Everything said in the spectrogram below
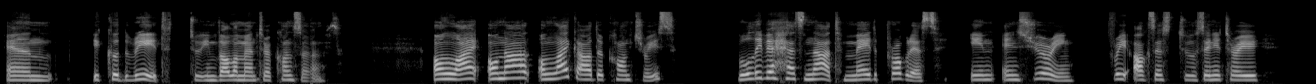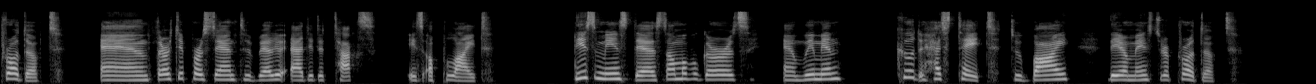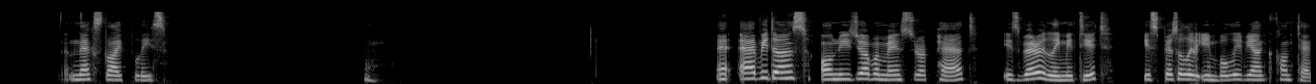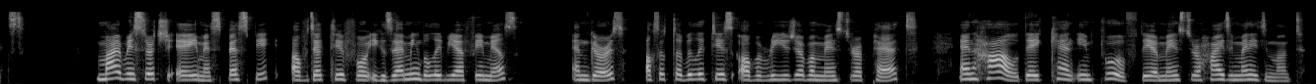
and it could lead to environmental concerns. Unlike, unlike other countries, Bolivia has not made progress in ensuring free access to sanitary products, and 30% value-added tax is applied. This means that some of girls and women could hesitate to buy their menstrual product. Next slide, please. Hmm. evidence on reusable menstrual pad is very limited, especially in Bolivian context. My research aim a specific objective for examining Bolivia females and girls' acceptabilities of reusable menstrual pads and how they can improve their menstrual hygiene management.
